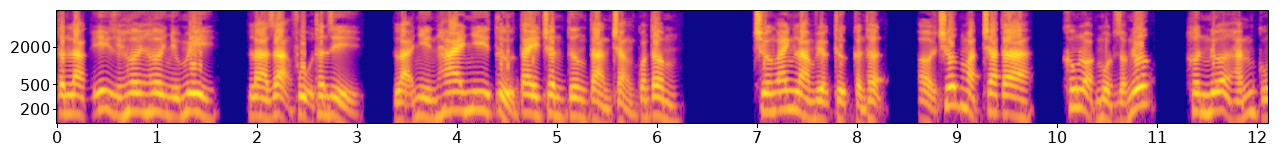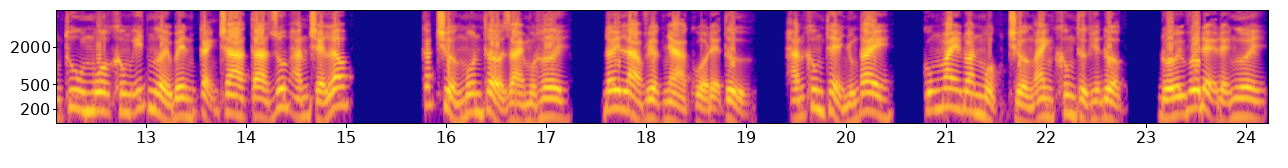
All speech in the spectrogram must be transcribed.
Tần lạc y gì hơi hơi như mi, là dạng phụ thân gì, lại nhìn hai nhi tử tay chân tương tàn chẳng quan tâm. Trường Anh làm việc thực cẩn thận, ở trước mặt cha ta, không lọt một giọt nước, hơn nữa hắn cũng thu mua không ít người bên cạnh cha ta giúp hắn ché lấp. Các trưởng môn thở dài một hơi, đây là việc nhà của đệ tử, hắn không thể nhúng tay, cũng may đoan mục trường anh không thực hiện được, đối với đệ đệ ngươi,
